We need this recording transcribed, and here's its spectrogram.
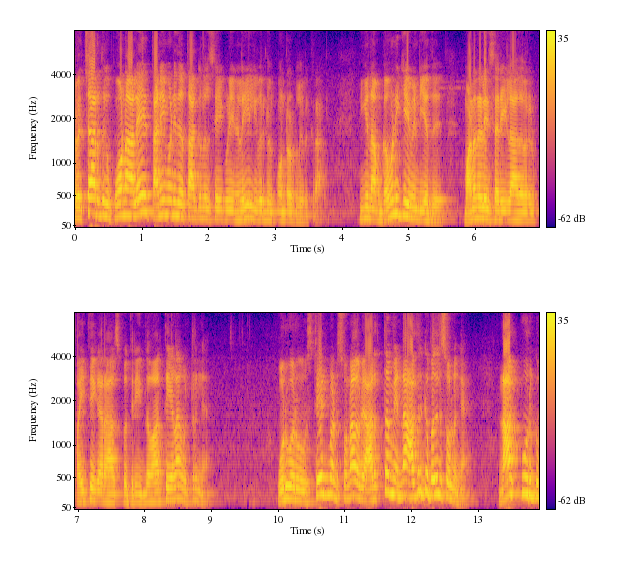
பிரச்சாரத்துக்கு போனாலே தனி மனித தாக்குதல் செய்யக்கூடிய நிலையில் இவர்கள் போன்றவர்கள் இருக்கிறார். இங்கே நாம் கவனிக்க வேண்டியது மனநிலை சரியில்லாதவர்கள் பைத்தியக்கார ஆஸ்பத்திரி இந்த வார்த்தையெல்லாம் விட்டுருங்க. ஒருவர் ஒரு ஸ்டேட்மெண்ட் சொன்னால் அவர் அர்த்தம் என்ன அதற்கு பதில் சொல்லுங்கள் நாக்பூருக்கு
